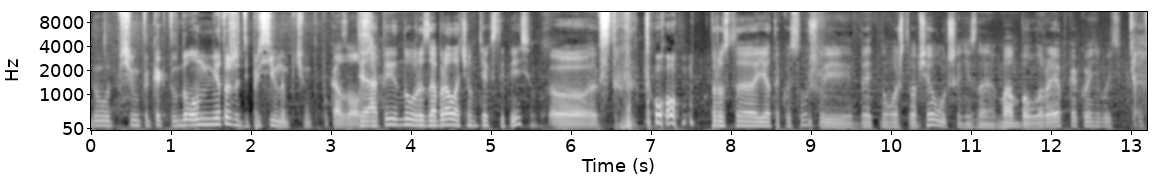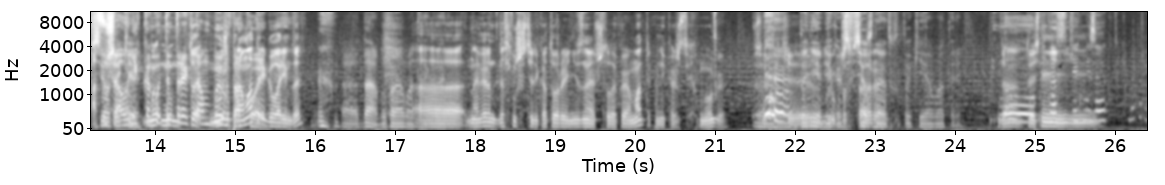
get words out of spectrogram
Ну вот почему-то как-то... ну, Он мне тоже депрессивным почему-то Ты- показался. а ты, ну, разобрал, о чем тексты песен? Э, с трудом. Просто я такой слушаю и, блядь, ну, может, вообще лучше, не знаю, мамбл рэп какой-нибудь. А слушай, а у них какой-то трек то- там мы был уже про. Аматори говорим, да? А, Да, мы про Аматори. А, наверное, для слушателей, которые не знают, что такое Аматори, мне кажется, их много. Э, Да не, мне кажется, все знают, кто такие Аматори. Да, Ну, то есть не- 15 лет не- не знаю, кто такие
